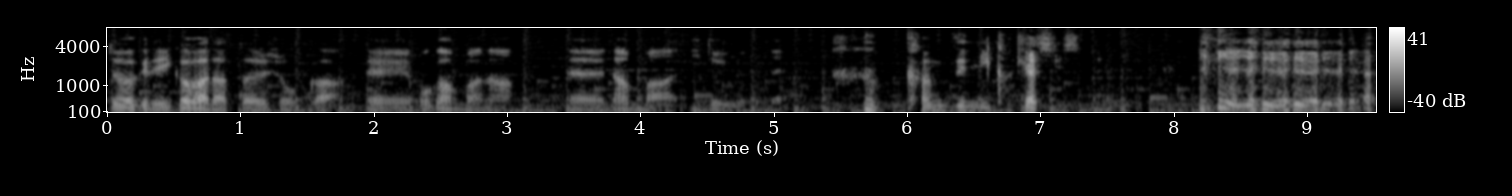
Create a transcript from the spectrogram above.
というわけで、いかがだったでしょうか。えー、おがんばな、えー、ナンバー2ということで。完全に駆け足でしたね。いやいやいやいやいや、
